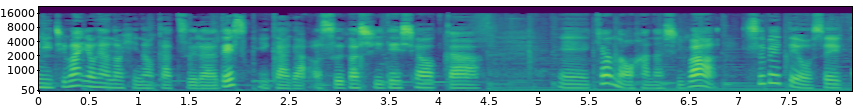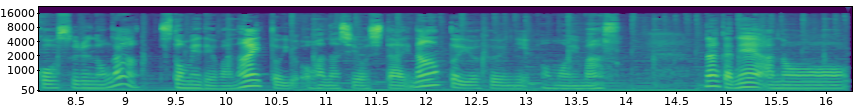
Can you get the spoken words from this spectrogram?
んにちは。ヨガの日のかつらです。いかがお過ごしでしょうか、えー、今日のお話はすべてを成功するのが務めではないというお話をしたいなというふうに思います。なんかねあの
